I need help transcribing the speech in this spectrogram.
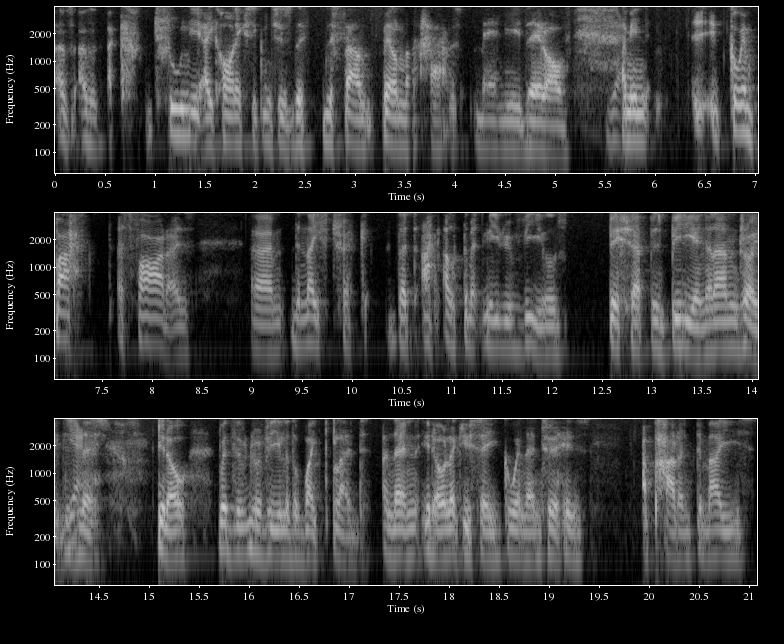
of, of a truly iconic sequences the the film film has many thereof. Yeah. I mean, it, going back as far as um, the knife trick that ultimately reveals Bishop as being an android, isn't Yes. it? You know, with the reveal of the white blood, and then you know, like you say, going then to his apparent demise.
